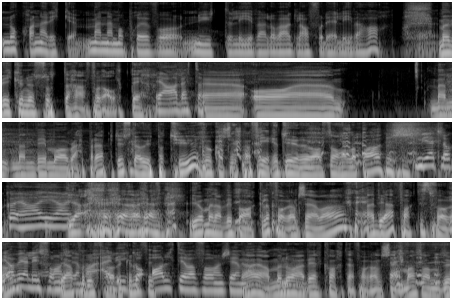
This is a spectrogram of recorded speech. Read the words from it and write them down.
nå kan jeg det ikke, men jeg må prøve å nyte livet eller være glad for det livet jeg har. Men vi kunne sittet her for alltid. Ja, vet du. Eh, og, eh, men, men vi må wrap it up. Du skal jo ut på tur, og kanskje ut på fire turer også holde på. Mye er klokka, ja, ja, ja. Jo, men er vi bak eller foran skjema? Nei, vi er faktisk foran. Ja, vi er litt foran Ja, skjema. Jeg liker si- alltid å være foran skjema. Ja, ja, men nå er vi et kvarter foran skjema. Sånn, du,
